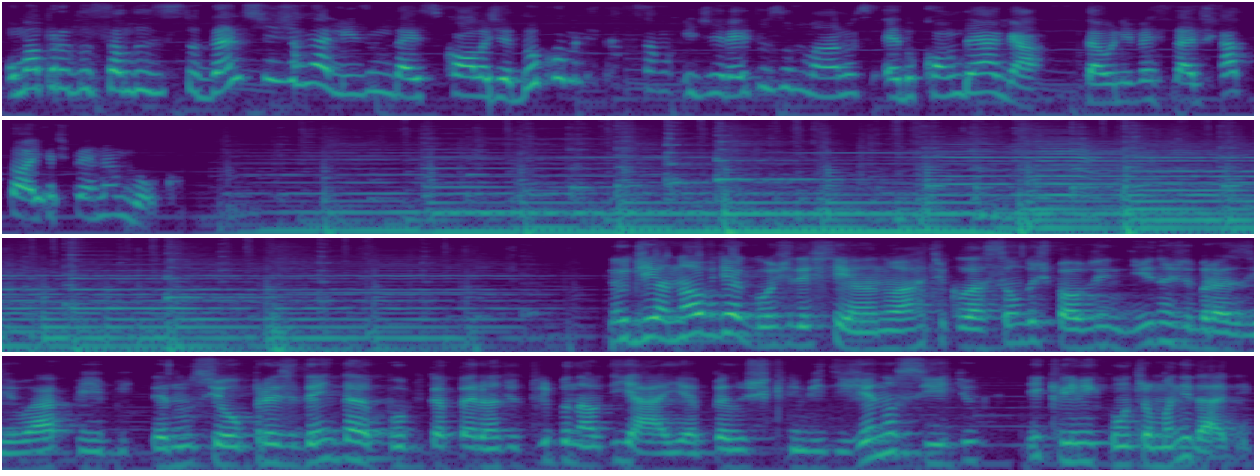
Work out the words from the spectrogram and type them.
Uma produção dos estudantes de jornalismo da Escola de Educomunicação e Direitos Humanos Educom DH, da Universidade Católica de Pernambuco. No dia 9 de agosto deste ano, a Articulação dos Povos Indígenas do Brasil, a APIB, denunciou o presidente da República perante o Tribunal de Haia pelos crimes de genocídio e crime contra a humanidade.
